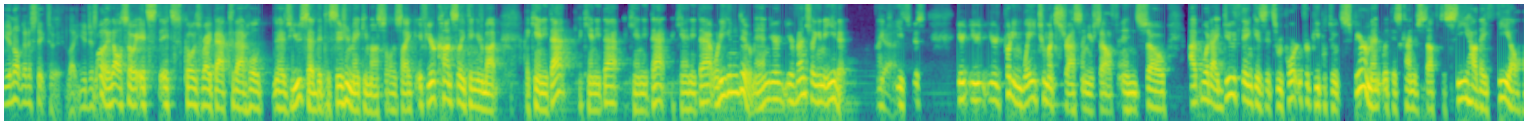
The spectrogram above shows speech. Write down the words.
you're not going to stick to it like you're just Well, it also it's it's goes right back to that whole as you said the decision making muscle is like if you're constantly thinking about I can't eat that I can't eat that I can't eat that I can't eat that what are you going to do man you're you're eventually going to eat it like Yeah. it's just you're, you're you're putting way too much stress on yourself and so I, what I do think is it's important for people to experiment with this kind of stuff to see how they feel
